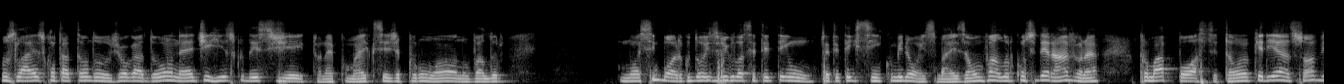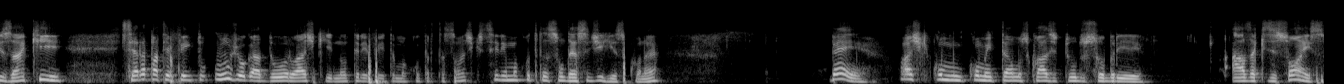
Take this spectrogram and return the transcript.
os Lions contratando jogador, né, de risco desse jeito, né? Por mais que seja por um ano, o valor não é simbólico, 2,71, 75 milhões, mas é um valor considerável, né, para uma aposta. Então eu queria só avisar que se era para ter feito um jogador, eu acho que não teria feito uma contratação, acho que seria uma contratação dessa de risco, né? Bem, acho que como comentamos quase tudo sobre as aquisições,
